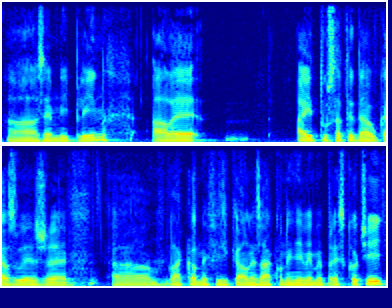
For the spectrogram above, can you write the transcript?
a zemný plyn, ale aj tu sa teda ukazuje, že základné fyzikálne zákony nevieme preskočiť.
